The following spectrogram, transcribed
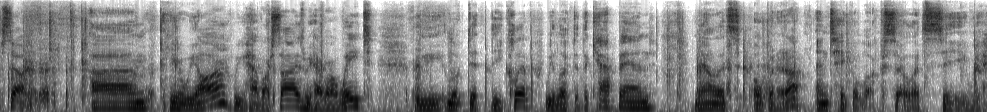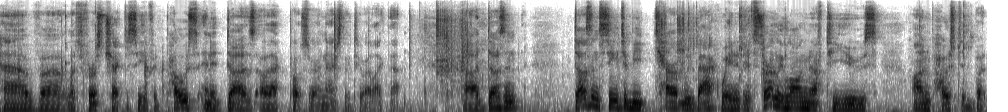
So um, here we are. We have our size, we have our weight. We looked at the clip, we looked at the cap band. Now let's open it up and take a look. So let's see. We have, uh, let's first check to see if it posts, and it does. Oh, that posts very nicely too. I like that. Uh, doesn't doesn't seem to be terribly back weighted. It's certainly long enough to use unposted, but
